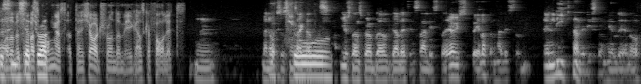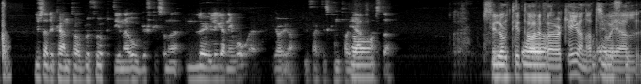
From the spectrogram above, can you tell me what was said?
Precis, de är så jag pass tror att- många så att en charge från dem är ganska farligt. Mm. Men Jag också som tror- sagt att just spelar Blood Gullet i en sån här lista. Jag har ju spelat den här listan, en liknande lista en hel del. Och just att du kan ta buffa upp dina ogers till sådana löjliga nivåer gör ju att du faktiskt kan ta ihjäl Ja. ja. nästa. Hur lång tid tar det för Arkeon att slå ihjäl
